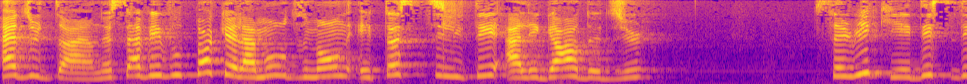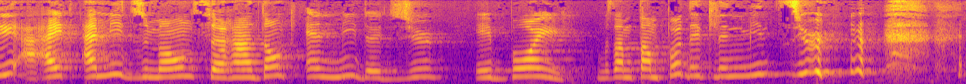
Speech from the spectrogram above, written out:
Adultère, ne savez-vous pas que l'amour du monde est hostilité à l'égard de Dieu? Celui qui est décidé à être ami du monde se rend donc ennemi de Dieu. Et boy, ça me tente pas d'être l'ennemi de Dieu.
